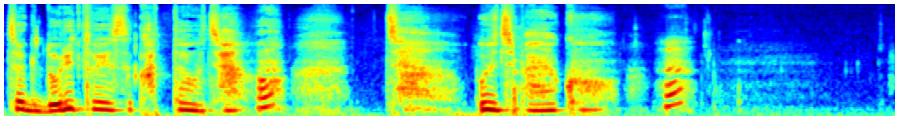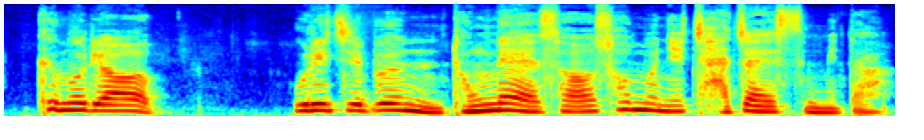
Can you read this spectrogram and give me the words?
저기 놀이터에서 갔다 오자 어? 자 울지 말고 응? 그 무렵 우리 집은 동네에서 소문이 자자했습니다.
